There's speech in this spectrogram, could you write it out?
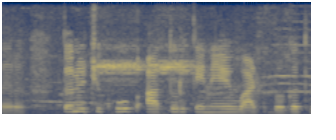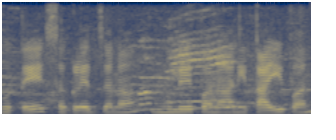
तर तनूची खूप आतुरतेने वाट बघत होते सगळेच जण मुले पण आणि ताई पण.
